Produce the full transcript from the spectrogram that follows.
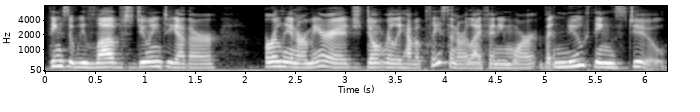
things that we loved doing together early in our marriage don't really have a place in our life anymore, but new things do.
